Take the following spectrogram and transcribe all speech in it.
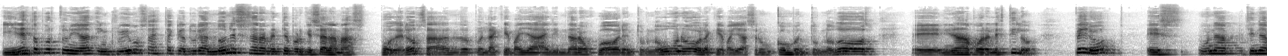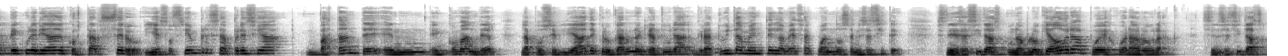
Y en esta oportunidad incluimos a esta criatura no necesariamente porque sea la más poderosa, la que vaya a eliminar a un jugador en turno 1 o la que vaya a hacer un combo en turno 2, eh, ni nada por el estilo. Pero es una, tiene la peculiaridad de costar cero y eso siempre se aprecia bastante en, en, Commander la posibilidad de colocar una criatura gratuitamente en la mesa cuando se necesite. Si necesitas una bloqueadora, puedes jugar a Rograk. Si necesitas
